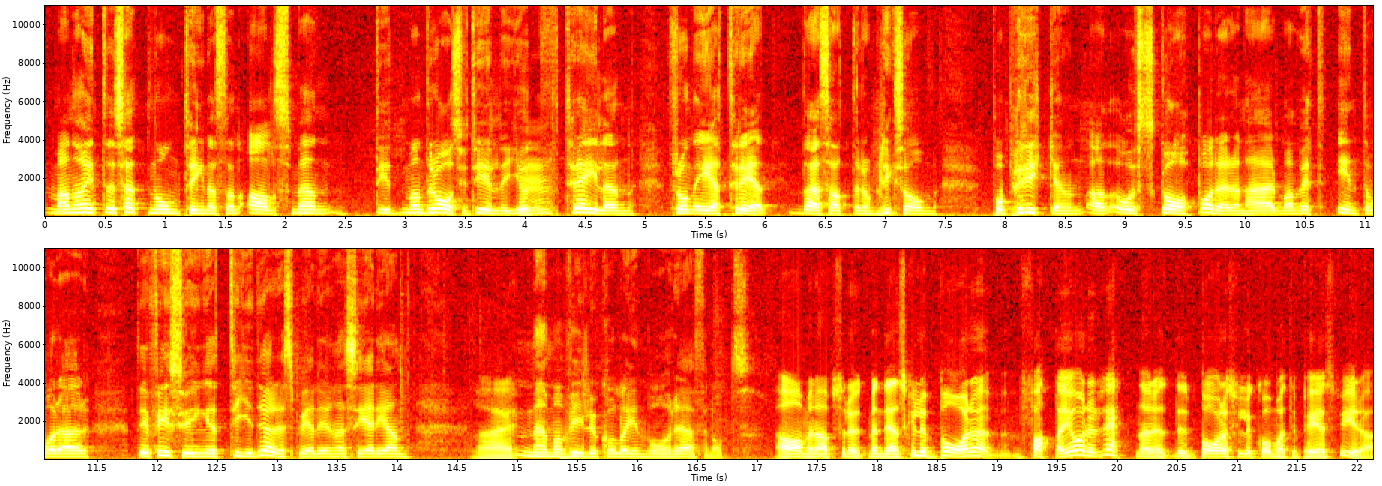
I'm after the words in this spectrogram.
man har inte sett någonting nästan alls, men det, man dras ju till. Ju, Mm. Trailern från E3, där satte de liksom på pricken och skapade den här. Man vet inte vad det är. Det finns ju inget tidigare spel i den här serien, Nej. men man vill ju kolla in vad det är för något. Ja, men absolut. Men den skulle bara, fattar jag det rätt när det, bara skulle komma till PS4?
